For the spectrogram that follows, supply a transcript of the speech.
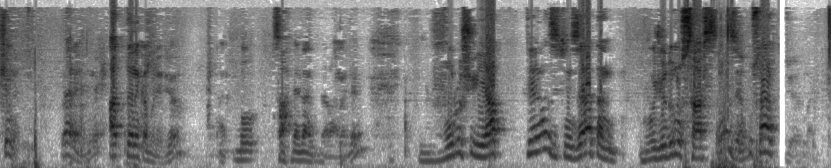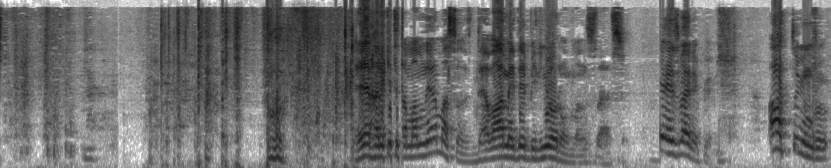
Şimdi ver elini. Attığını kabul ediyorum. Yani bu sahneden devam edelim. Vuruşu yaptığınız için zaten vücudunu sarstınız ya bu sert diyorum ben. Eğer hareketi tamamlayamazsanız devam edebiliyor olmanız lazım. Ezber yapıyoruz. Attı yumruğu.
